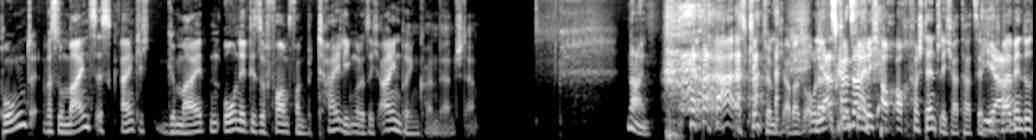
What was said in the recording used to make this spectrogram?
Punkt. Was du meinst, ist eigentlich Gemeinden ohne diese Form von Beteiligen oder sich einbringen können, werden sterben. Nein. Ja, es klingt für mich aber so. Oder Ja, es kann klingt sein. für mich auch, auch verständlicher tatsächlich. Ja. Weil wenn du,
